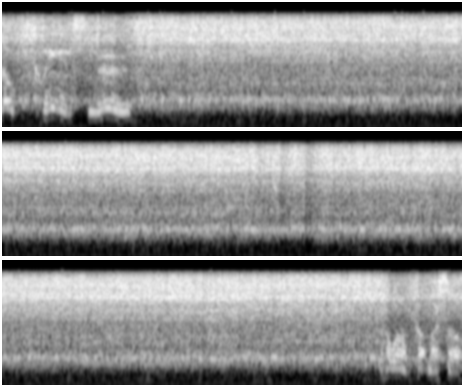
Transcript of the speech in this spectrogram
So clean and smooth. I hope I don't cut myself.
